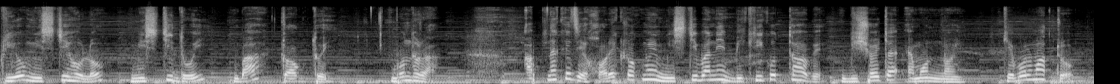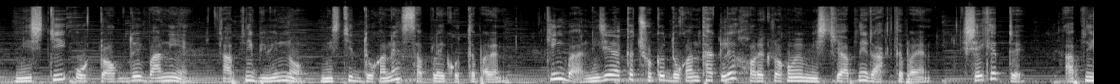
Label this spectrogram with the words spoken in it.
প্রিয় মিষ্টি হলো মিষ্টি দই বা টক দই। বন্ধুরা, আপনাকে যে হরেক রকমের মিষ্টি বানিয়ে বিক্রি করতে হবে বিষয়টা এমন নয়। কেবলমাত্র মিষ্টি ও টক দই বানিয়ে আপনি বিভিন্ন মিষ্টির দোকানে সাপ্লাই করতে পারেন কিংবা নিজের একটা ছোট দোকান থাকলে হরেক রকমের মিষ্টি আপনি রাখতে পারেন। সেক্ষেত্রে আপনি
